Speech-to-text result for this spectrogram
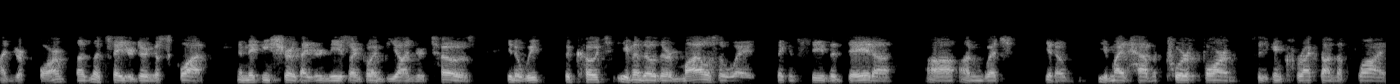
on your form. Let's say you're doing a squat and making sure that your knees aren't going beyond your toes. You know we the coach even though they're miles away they can see the data uh, on which you know you might have a poor form, so you can correct on the fly,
